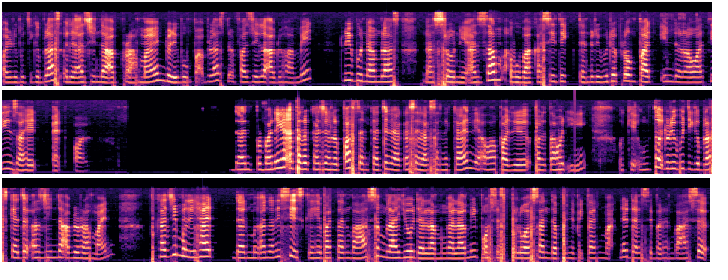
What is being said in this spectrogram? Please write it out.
Pada 2013 oleh Azrinda Abdul Rahman 2014 dan Fazila Abdul Hamid 2016 Nasroni Azam Abu Bakar Siddiq dan 2024 Indrawati Zahid et al. Dan perbandingan antara kajian lepas dan kajian yang akan saya laksanakan di awal pada pada tahun ini. Okey, untuk 2013 kajian Azrinda Abdul Rahman, pekaji melihat dan menganalisis kehebatan bahasa Melayu dalam mengalami proses perluasan dan penyempitan makna dan sebaran bahasa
